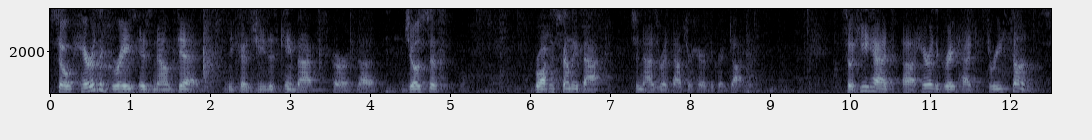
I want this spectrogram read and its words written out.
So Herod the Great is now dead because Jesus came back, or uh, Joseph brought his family back to Nazareth after Herod the Great died. So he had, uh, Herod the Great had three sons,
